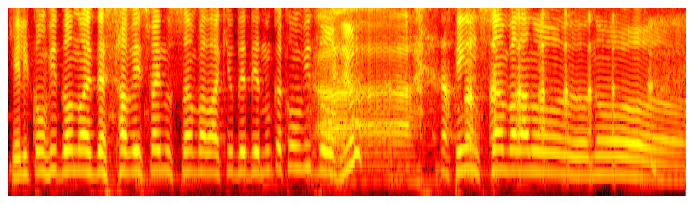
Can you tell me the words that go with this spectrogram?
que ele convidou nós dessa vez pra ir no samba lá que o Dedê nunca convidou, Ah, viu? Tem um samba lá no. no...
